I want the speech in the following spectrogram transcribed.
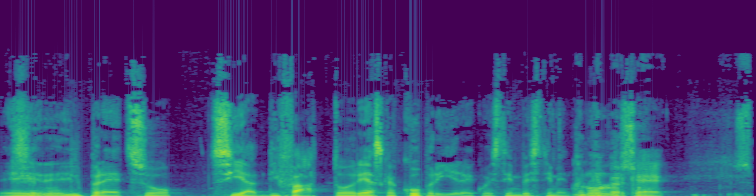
e sì. il prezzo sia di fatto riesca a coprire questo investimento. Anche non so. perché s-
